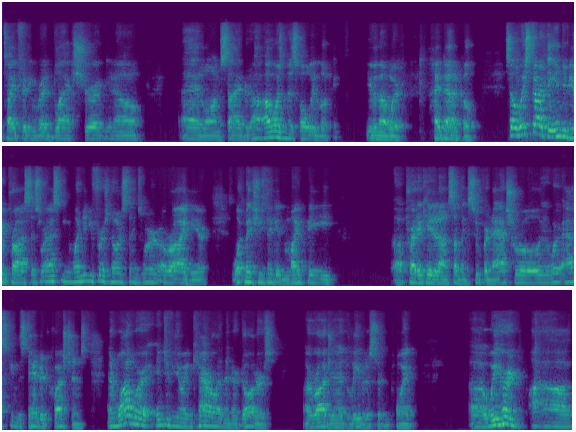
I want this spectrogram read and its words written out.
tight fitting red black shirt, you know, I had long side, but I, I wasn't as holy looking, even though we're identical. So we start the interview process. We're asking, when did you first notice things were awry here? What makes you think it might be uh, predicated on something supernatural? You know, we're asking the standard questions. And while we're interviewing Carolyn and her daughters, uh, Roger had to leave at a certain point. Uh, we heard uh,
